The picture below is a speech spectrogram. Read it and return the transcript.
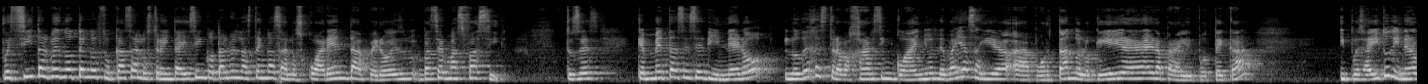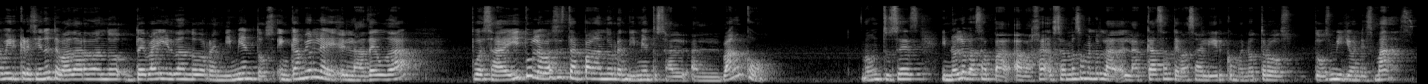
pues sí, tal vez no tengas tu casa a los 35, tal vez las tengas a los 40, pero es, va a ser más fácil. Entonces, que metas ese dinero, lo dejes trabajar cinco años, le vayas a ir aportando lo que era para la hipoteca y pues ahí tu dinero va a ir creciendo y te va a, dar dando, te va a ir dando rendimientos. En cambio, en la deuda, pues ahí tú le vas a estar pagando rendimientos al, banco. ¿no? Entonces, y no le vas a, bajar, o sea, más o menos la, casa te va a salir como en otros dos millones más.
